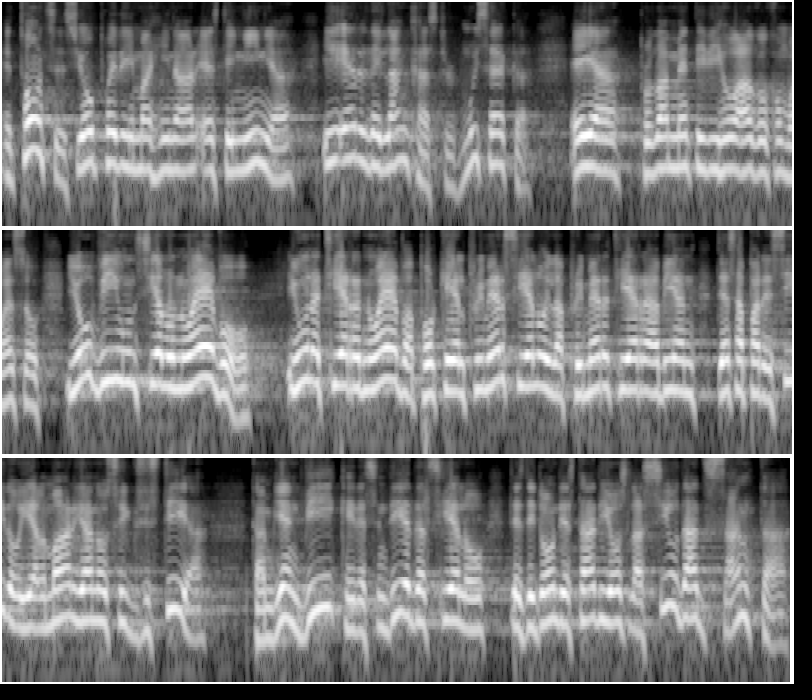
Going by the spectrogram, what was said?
Entonces yo puedo imaginar a esta niña, y era de Lancaster, muy cerca, ella probablemente dijo algo como eso. Yo vi un cielo nuevo y una tierra nueva, porque el primer cielo y la primera tierra habían desaparecido y el mar ya no existía. También vi que descendía del cielo, desde donde está Dios, la ciudad santa,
